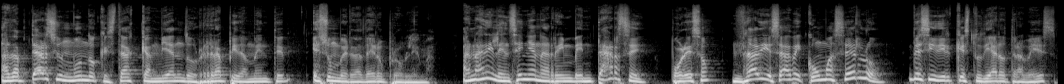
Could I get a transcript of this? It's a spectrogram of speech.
Adaptarse a un mundo que está cambiando rápidamente es un verdadero problema. A nadie le enseñan a reinventarse, por eso nadie sabe cómo hacerlo decidir qué estudiar otra vez,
